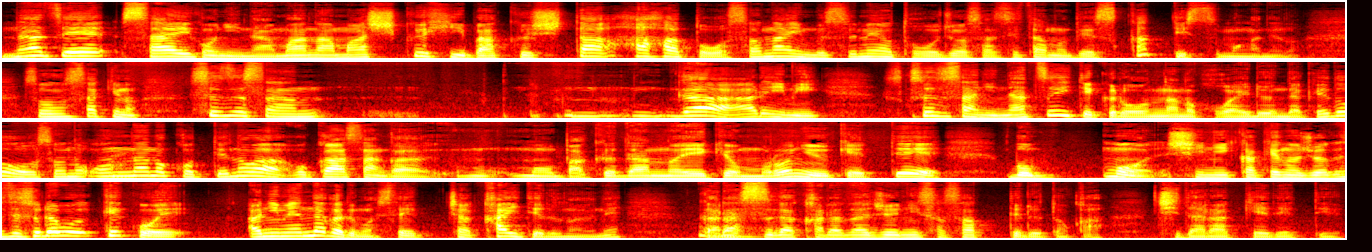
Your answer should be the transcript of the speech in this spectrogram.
なぜ最後に生々しく被爆した母と幼い娘を登場させたのですかって質問が出るの。そのさっきの鈴さんがある意味、鈴さんに懐いてくる女の子がいるんだけど、その女の子っていうのはお母さんがもう爆弾の影響をもろに受けて、もうもう死にかけの状態で、それを結構アニメの中でもしてちゃ書いてるのよね。ガラスが体中に刺さってるとか、血だらけでっていう。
